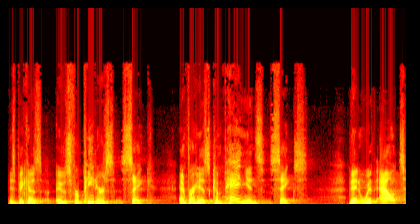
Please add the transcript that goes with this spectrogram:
is because it was for Peter's sake and for his companions' sakes. That without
